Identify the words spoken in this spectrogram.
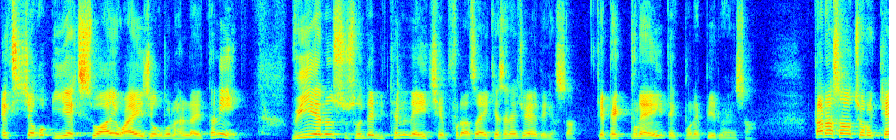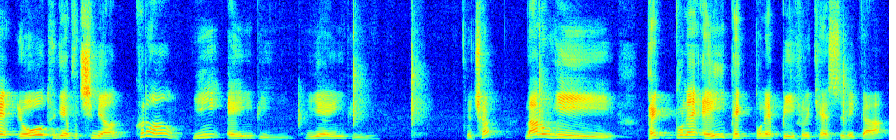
x 제곱 2xy y 제곱을 하려 했더니 위에는 수소인데 밑에는 hf라서 계산해 줘야 되겠어. 그게 100분의 a, 100분의 b로 해서. 따라서 저렇게 요 두 개 붙이면 그럼 2ab, 2ab. 그렇죠? 나누기 100분의 a, 100분의 b 그렇게 했으니까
